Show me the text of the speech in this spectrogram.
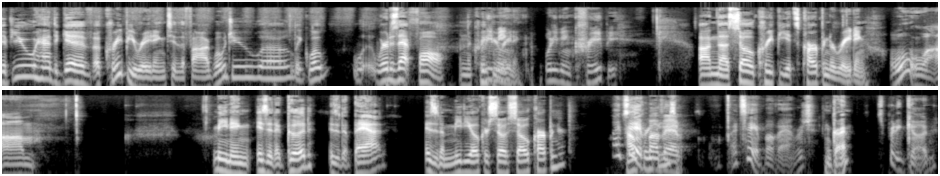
if you had to give a creepy rating to the fog, what would you uh, like? What, where does that fall on the What do creepy you mean? rating? What do you mean creepy? On the so creepy it's Carpenter rating, Oh, um, meaning is it a good? Is it a bad? Is it a mediocre so-so Carpenter? I'd say above average. I'd say above average. Okay. It's pretty good.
